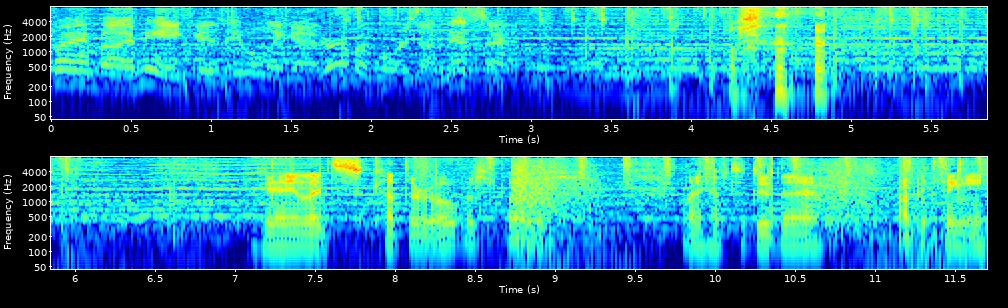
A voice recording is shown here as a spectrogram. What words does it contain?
fine by me, because they've only got herbivores on this side. Okay, let's cut the rope, I suppose. I have to do the rabbit thingy.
